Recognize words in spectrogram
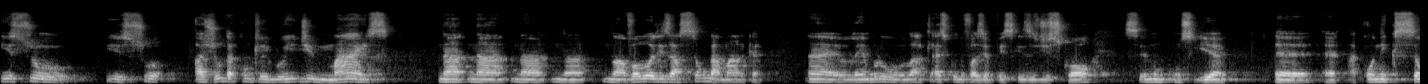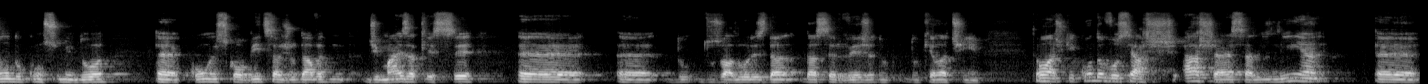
isso, isso ajuda a contribuir demais na, na, na, na, na valorização da marca. É, eu lembro lá atrás, quando fazia pesquisa de escola, você não conseguia é, é, a conexão do consumidor é, com o Skull Beats ajudava demais a aquecer é, é, do, dos valores da, da cerveja do, do, que ela tinha. Então, acho que quando você acha, essa linha é,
